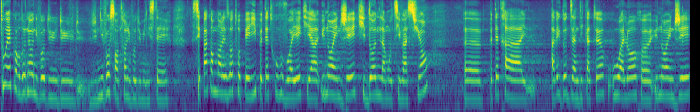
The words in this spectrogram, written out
tout est coordonné au niveau du, du, niveau central, au niveau du ministère. C'est pas comme dans les autres pays, peut-être où vous voyez qu'il y a une ONG qui donne la motivation, peut-être à avec d'autres indicateurs ou alors euh, une ONG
